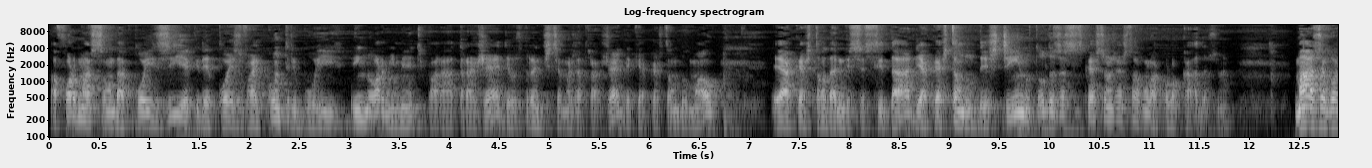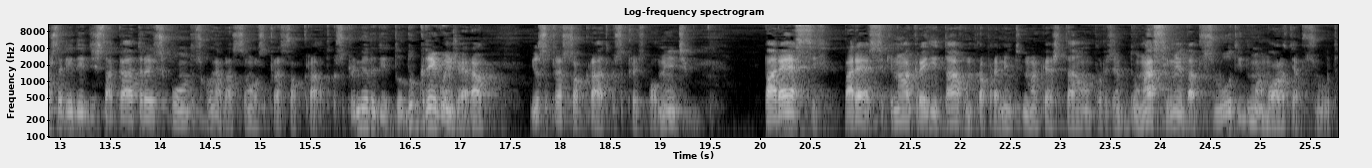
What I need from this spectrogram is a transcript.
a formação da poesia, que depois vai contribuir enormemente para a tragédia, os grandes temas da tragédia, que é a questão do mal, é a questão da necessidade, é a questão do destino, todas essas questões já estavam lá colocadas. Né? Mas eu gostaria de destacar três pontos com relação aos pré-socráticos. Primeiro de tudo, o grego em geral, e os pré-socráticos principalmente, parece, parece que não acreditavam propriamente numa questão, por exemplo, de um nascimento absoluto e de uma morte absoluta.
